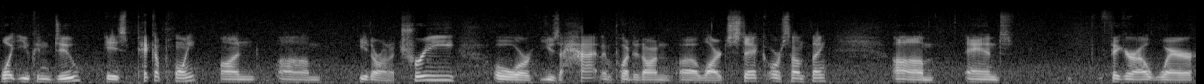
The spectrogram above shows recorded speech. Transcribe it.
what you can do is pick a point on um, either on a tree or use a hat and put it on a large stick or something um, and figure out where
